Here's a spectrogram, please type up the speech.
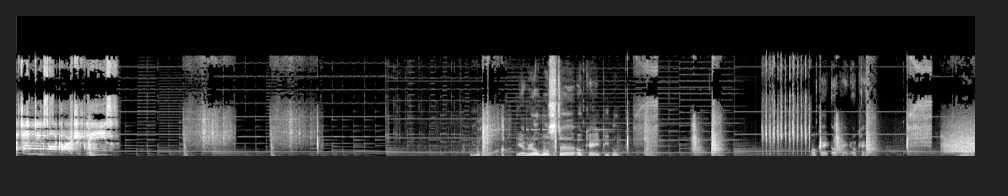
attend in psychiatry, please. Yeah, we're almost uh, okay, people. Okay, okay, okay. Now.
